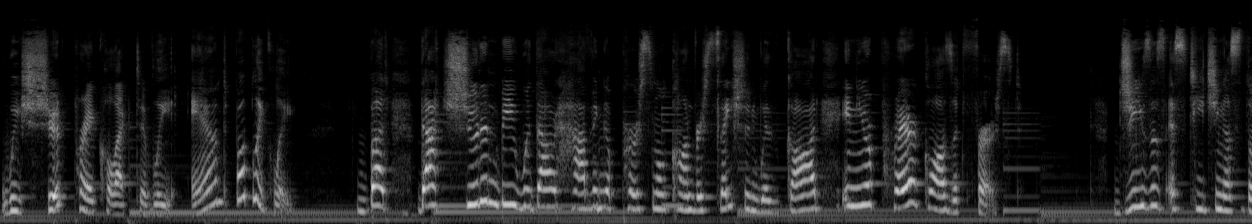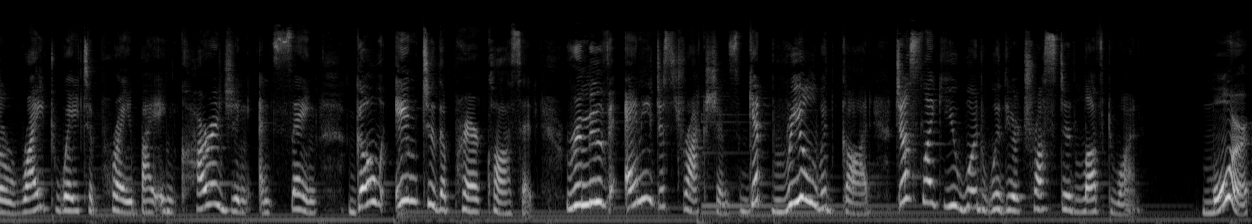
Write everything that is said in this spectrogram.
We should pray collectively and publicly. But that shouldn't be without having a personal conversation with God in your prayer closet first. Jesus is teaching us the right way to pray by encouraging and saying, Go into the prayer closet, remove any distractions, get real with God, just like you would with your trusted loved one. More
